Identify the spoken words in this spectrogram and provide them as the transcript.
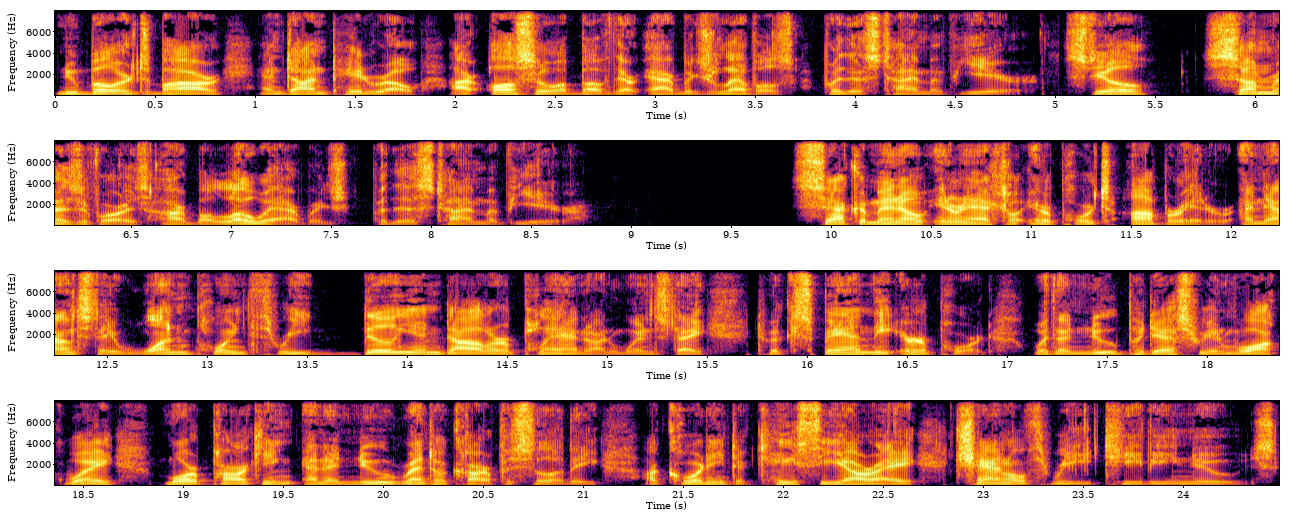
New Bullards Bar, and Don Pedro, are also above their average levels for this time of year. Still, some reservoirs are below average for this time of year. Sacramento International Airport's operator announced a $1.3 billion plan on Wednesday to expand the airport with a new pedestrian walkway, more parking, and a new rental car facility, according to KCRA Channel 3 TV News.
